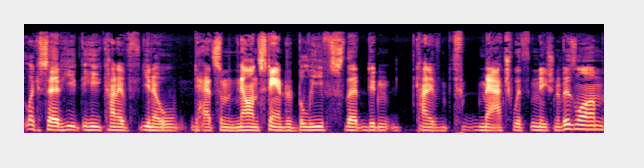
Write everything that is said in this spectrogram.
like I said, he he kind of you know had some non-standard beliefs that didn't kind of match with Nation of Islam.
